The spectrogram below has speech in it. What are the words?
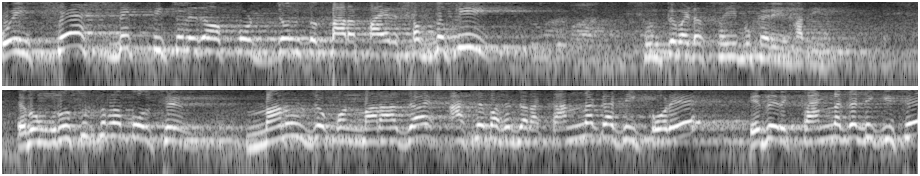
ওই শেষ ব্যক্তি চলে যাওয়া পর্যন্ত তার পায়ের শব্দ কি? শুনতে পাই এটা সহিবুখারির হাদিস। এবং রসুল সালাম বলছেন, মানুষ যখন মারা যায়, আশেপাশে যারা কান্নাকাটি করে, এদের কান্নাকাটি কিসে?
